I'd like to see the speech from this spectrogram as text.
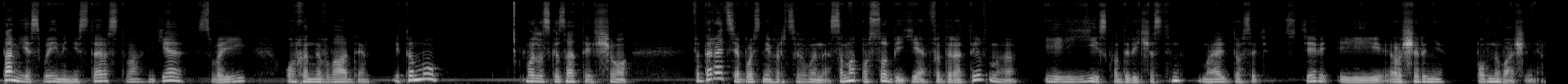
Там є свої міністерства, є свої органи влади. І тому можна сказати, що Федерація Боснії Герцеговини сама по собі є федеративною, і її складові частини мають досить суттєві і розширені повноваження.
